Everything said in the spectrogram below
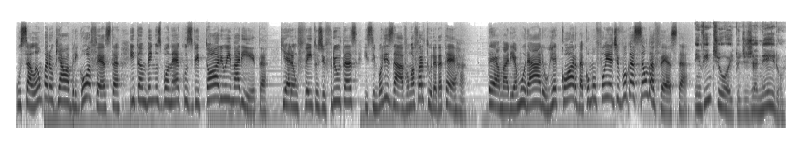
o salão paroquial abrigou a festa e também os bonecos Vitório e Marieta, que eram feitos de frutas e simbolizavam a fartura da terra. Dea Maria Muraro recorda como foi a divulgação da festa. Em 28 de janeiro,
